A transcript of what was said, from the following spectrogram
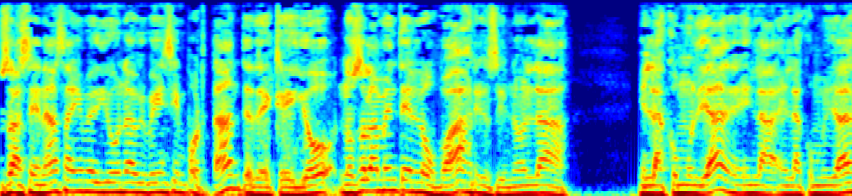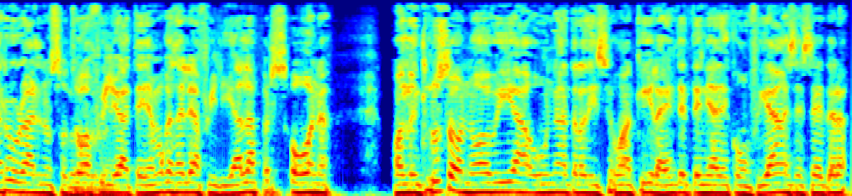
o sea, Senasa ahí me dio una vivencia importante de que yo, no solamente en los barrios, sino en la, en la comunidad, en la, en la comunidad rural, nosotros afiliar, teníamos que salir a afiliar a las personas, cuando incluso no había una tradición aquí, la gente tenía desconfianza, etcétera,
